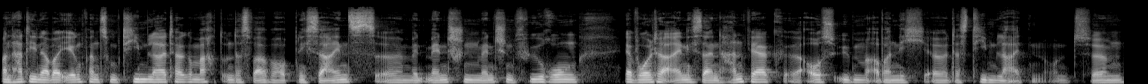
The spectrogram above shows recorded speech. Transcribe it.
man hat ihn aber irgendwann zum Teamleiter gemacht und das war überhaupt nicht seins äh, mit Menschen, Menschenführung. Er wollte eigentlich sein Handwerk äh, ausüben, aber nicht äh, das Team leiten. Und ähm,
